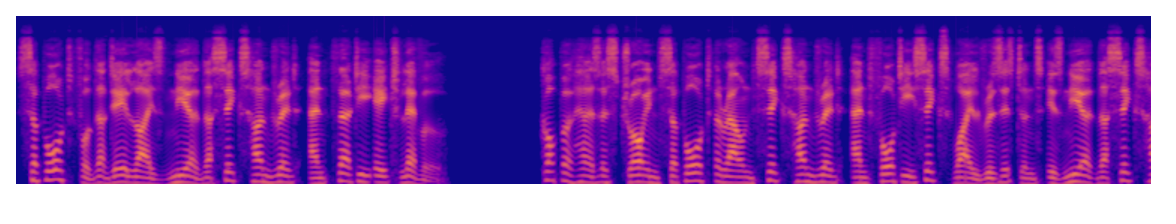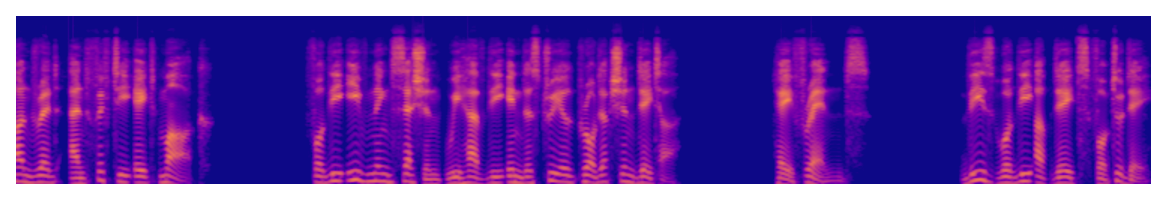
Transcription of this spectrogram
Support for the day lies near the 638 level. Copper has a strong support around 646 while resistance is near the 658 mark. For the evening session we have the industrial production data. Hey friends! These were the updates for today.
